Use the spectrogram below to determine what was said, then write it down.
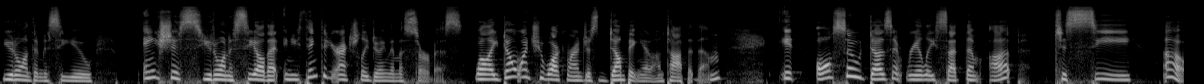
You don't want them to see you anxious. You don't want to see all that. And you think that you're actually doing them a service. Well, I don't want you walking around just dumping it on top of them. It also doesn't really set them up to see, oh,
